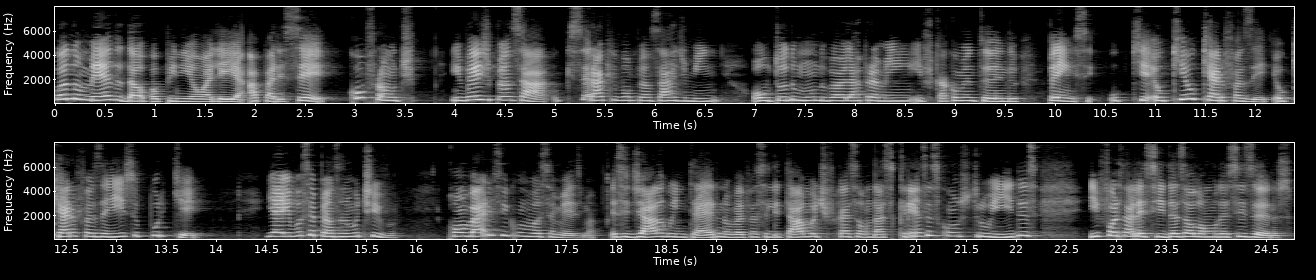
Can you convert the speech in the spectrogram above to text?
Quando o medo da opinião alheia aparecer, confronte. Em vez de pensar, o que será que vão pensar de mim? ou todo mundo vai olhar para mim e ficar comentando. Pense, o que, o que eu quero fazer? Eu quero fazer isso por quê? E aí você pensa no motivo. Converse com você mesma. Esse diálogo interno vai facilitar a modificação das crenças construídas e fortalecidas ao longo desses anos.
